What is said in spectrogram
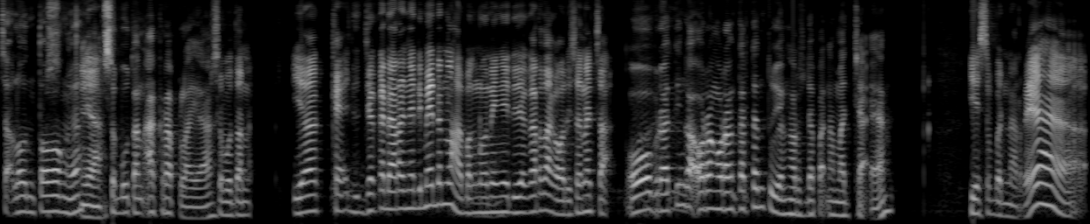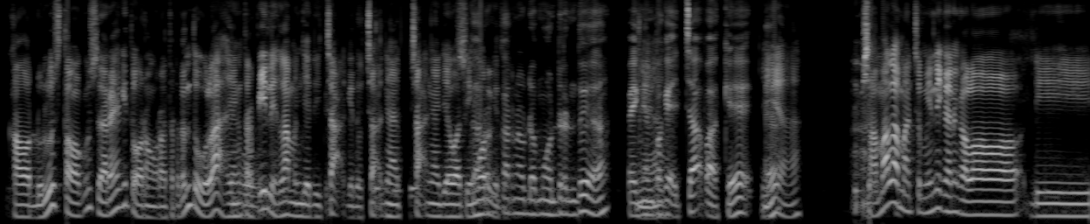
cak lontong ya. Ya. Sebutan akrab lah ya. Sebutan ya kayak Jakadaranya di Medan lah, Abang Nonenya di Jakarta. Kalau di sana Cak. Oh, berarti nggak orang-orang tertentu yang harus dapat nama cak ya? Ya sebenarnya kalau dulu setahu aku sebenarnya gitu orang-orang tertentu lah yang Oh. terpilih lah menjadi Cak gitu. Caknya Caknya Jawa Timur Sekarang gitu. Karena udah modern tuh ya. Pengen Iya. pakai cak pakai. ya. Iya. Sama lah macam ini kan kalau di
